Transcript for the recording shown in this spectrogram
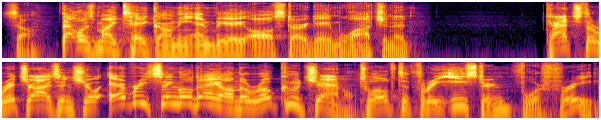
So that was my take on the NBA All Star game watching it. Catch the Rich Eisen show every single day on the Roku channel, 12 to 3 Eastern for free.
